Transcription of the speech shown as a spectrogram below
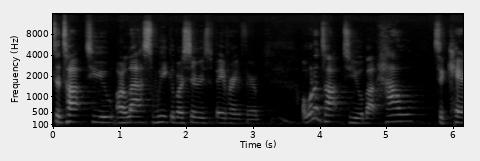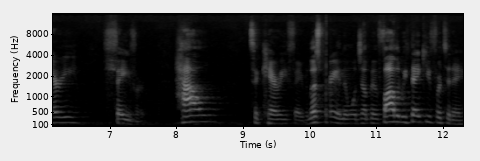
to talk to you, our last week of our series, Favor Ain't Fair. I want to talk to you about how to carry favor. How to carry favor. Let's pray and then we'll jump in. Father, we thank you for today.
